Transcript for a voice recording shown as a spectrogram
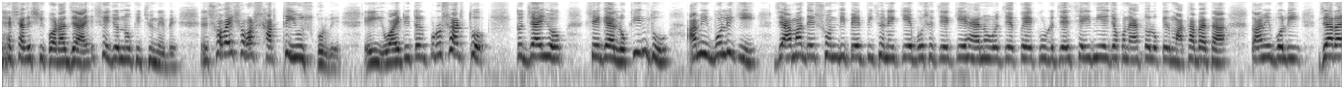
ঘেঁষাঘেঁষি করা যায়, সেই জন্য কিছু নেবে। সবাই সবার স্বার্থে ইউজ করবে। এই ওয়াইটি তো পুরো স্বার্থ। তো যাই হোক, সে গেল। কিন্তু আমি বলি কি যে আমাদের সন্দীপের পিছনে কে বসেছে, কে হ্যান হয়েছে, কে করেছে, সেই নিয়ে যখন এত লোকের মাথা ব্যথা, তো আমি বলি যারা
